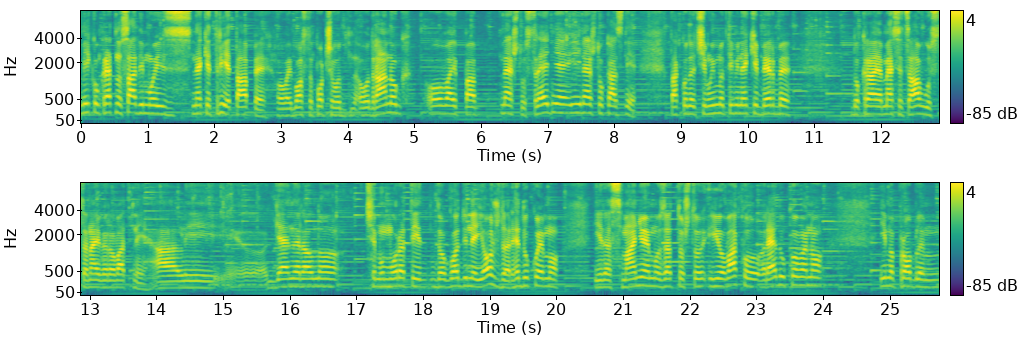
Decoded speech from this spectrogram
Mi konkretno sadimo iz neke tri etape. Ovaj Bosna počeo od, od ranog, ovaj, pa nešto srednje i nešto kasnije. Tako da ćemo imati mi neke berbe do kraja meseca avgusta najverovatnije, ali e, generalno ćemo morati do godine još da redukujemo i da smanjujemo zato što i ovako redukovano ima problem e,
